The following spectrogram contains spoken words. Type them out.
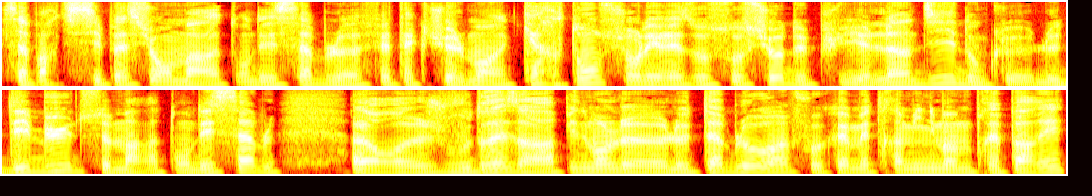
Sa participation au marathon des sables fait actuellement un carton sur les réseaux sociaux depuis lundi, donc le, le début de ce marathon des sables. Alors euh, je voudrais rapidement le, le tableau. Il faut quand même être un minimum préparé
